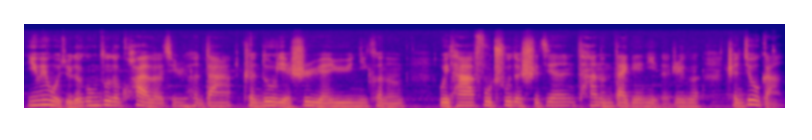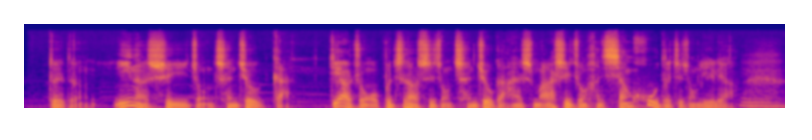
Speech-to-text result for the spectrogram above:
因为我觉得工作的快乐其实很大程度也是源于你可能为他付出的时间，他能带给你的这个成就感。对的，一呢是一种成就感。第二种我不知道是一种成就感还是什么，而是一种很相互的这种力量。嗯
